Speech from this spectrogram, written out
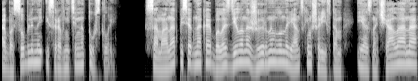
обособленной и сравнительно тусклой. Сама надпись, однако, была сделана жирным лунарианским шрифтом, и означала она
